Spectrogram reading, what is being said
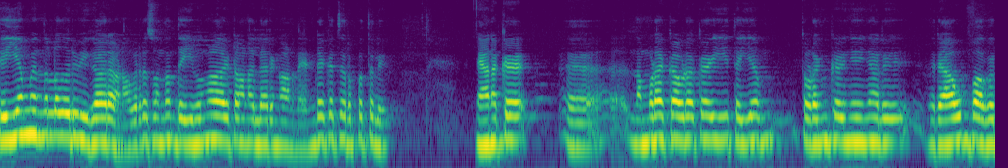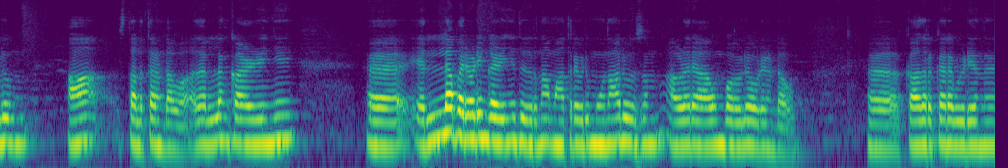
തെയ്യം എന്നുള്ളത് ഒരു വികാരമാണ്. അവരുടെ സ്വന്തം ദൈവങ്ങളായിട്ടാണ് എല്ലാവരും കാണുന്നത്. എന്റെയൊക്കെ ചെറുപ്പത്തിൽ ഞാനൊക്കെ നമ്മുടെയൊക്കെ അവിടെയൊക്കെ ഈ തെയ്യം തുടങ്ങിക്കഴിഞ്ഞ് കഴിഞ്ഞാൽ രാവും പകലും ആ സ്ഥലത്താണ് ഉണ്ടാവുക. അതെല്ലാം കഴിഞ്ഞ് എല്ലാ പരിപാടിയും കഴിഞ്ഞ് തീർന്നാൽ മാത്രമേ ഒരു മൂന്നാൽ ദിവസം അവിടെ രാവും പകലും അവിടെ ഉണ്ടാവും. കാതർക്കാരെ വീടിൽ നിന്ന്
